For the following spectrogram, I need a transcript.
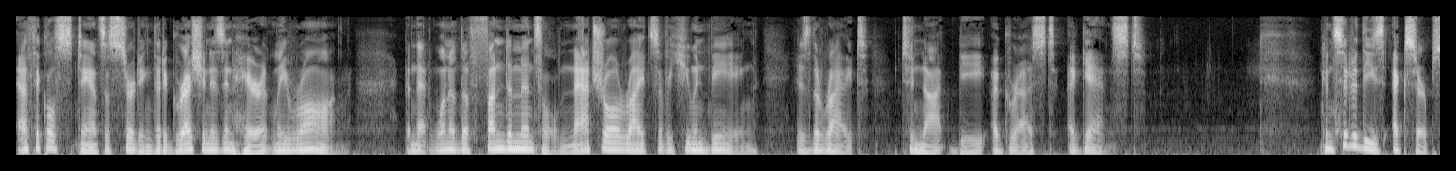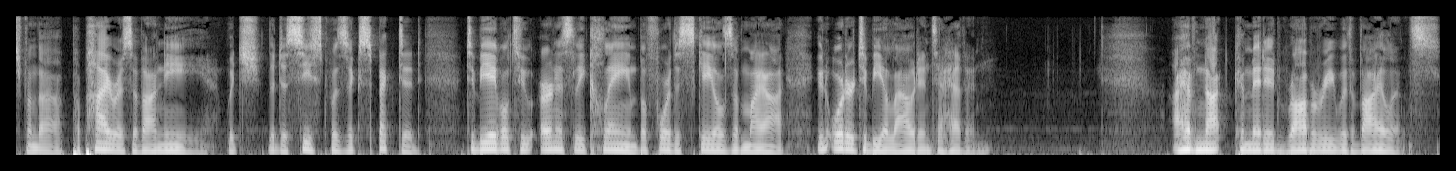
ethical stance asserting that aggression is inherently wrong and that one of the fundamental natural rights of a human being is the right to not be aggressed against. Consider these excerpts from the Papyrus of Ani, which the deceased was expected to be able to earnestly claim before the scales of Ma'at in order to be allowed into heaven. I have not committed robbery with violence.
